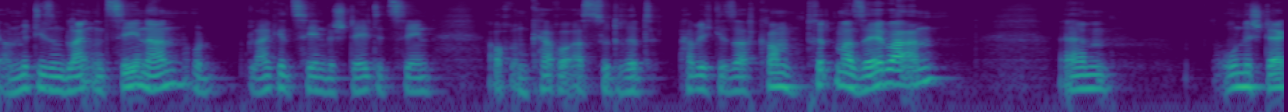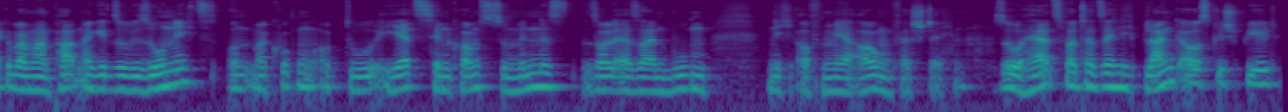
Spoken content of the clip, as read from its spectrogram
Ja, und mit diesen blanken Zehnern und blanke 10, bestellte 10, auch im Karo Ass zu dritt, habe ich gesagt, komm, tritt mal selber an. Ähm, ohne Stärke bei meinem Partner geht sowieso nichts, und mal gucken, ob du jetzt hinkommst. Zumindest soll er seinen Buben nicht auf mehr Augen verstechen. So, Herz war tatsächlich blank ausgespielt.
